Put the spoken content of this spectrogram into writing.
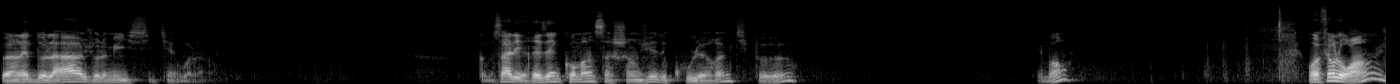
Je l'enlève de là, je le mets ici. Tiens, voilà. Comme ça, les raisins commencent à changer de couleur un petit peu. C'est bon? On va faire l'orange.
